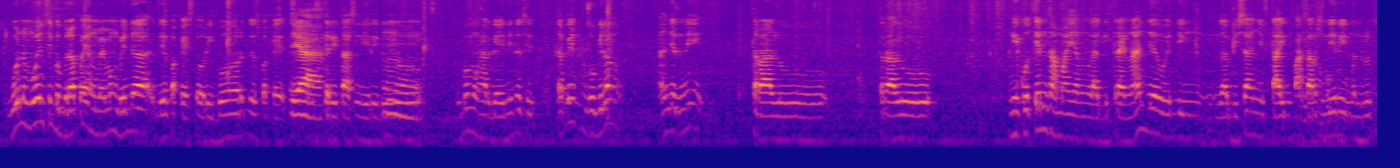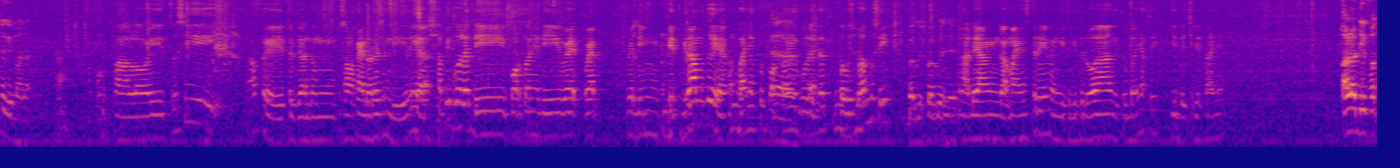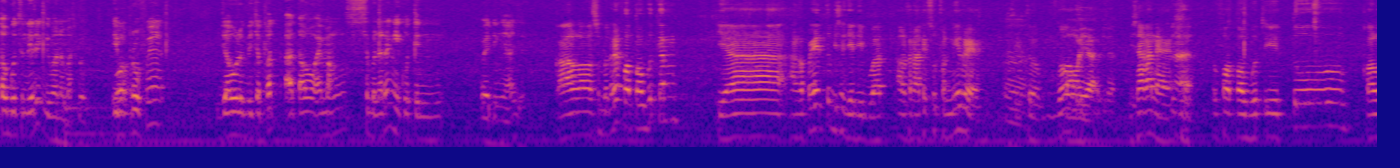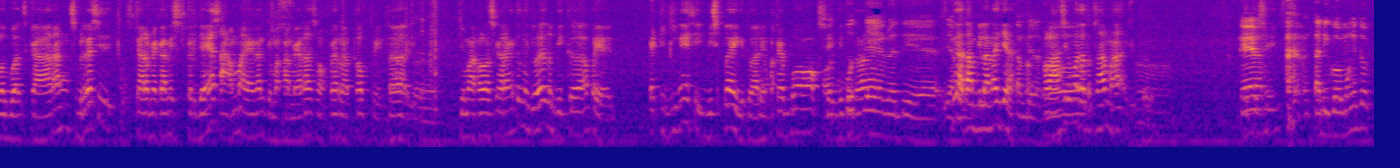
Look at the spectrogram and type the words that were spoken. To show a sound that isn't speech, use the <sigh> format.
gue nemuin sih beberapa yang memang beda dia pakai storyboard terus pakai Iya. cerita sendiri dulu Hmm. gue menghargai itu sih tapi gue bilang anjir ini terlalu terlalu ngikutin sama yang lagi tren aja wedding nggak bisa nyiptain pasar sendiri menurut lu gimana Kalau itu sih apa ya tergantung sama vendornya sendiri ya. Sih. Tapi gue liat di portonya di web, web wedding fitgram tuh ya kan banyak tuh portonya Eh, gue liat bagus-bagus sih. bagus-bagus ya Ada yang nggak mainstream yang gitu-gitu doang gitu banyak sih ide ceritanya. kalau di foto booth sendiri gimana mas bro improve-nya jauh lebih cepat atau emang sebenarnya ngikutin weddingnya aja Kalau sebenarnya foto booth kan ya anggap aja itu bisa jadi buat alternatif souvenir ya. Hmm. Gitu. Gua oh iya bisa bisa kan ya Bisa. foto booth itu kalau buat sekarang sebenarnya sih secara mekanis kerjanya sama ya kan cuma kamera software laptop printer gitu Hmm. cuma kalau sekarang itu ngejualnya lebih ke apa ya packagingnya sih display gitu ada yang pakai box kayak gitu kan berarti ya yang enggak tampilan aja Tampilan. kalau hasil Oh. mah tetap sama gitu kayak Gitu sih. <coughs> tadi gua omongin tuh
